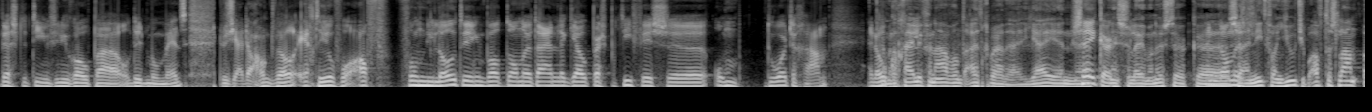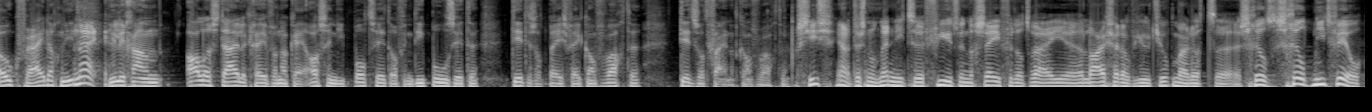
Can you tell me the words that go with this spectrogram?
beste teams in Europa op dit moment. Dus ja, daar hangt wel echt heel veel af van die loting, wat dan uiteindelijk jouw perspectief is uh, om door te gaan. En ook... Ja, gaan jullie vanavond uitgebreid rijden. Jij en, Zeker. En Suleiman Usturk zijn niet van YouTube af te slaan. Ook vrijdag niet. Nee. Jullie gaan alles duidelijk geven van oké, als ze in die pot zitten of in die pool zitten, dit is wat PSV kan verwachten, dit is wat Feyenoord kan verwachten. Precies, ja, het is nog net niet uh, 24-7 dat wij uh, live zijn op YouTube, maar dat uh, scheelt, scheelt niet veel.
